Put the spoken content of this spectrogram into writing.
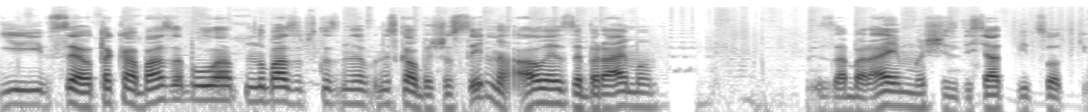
І все, отака база була. Ну, база б сказ- не, сказав би, що сильна, але забираємо. Забираємо 60%.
